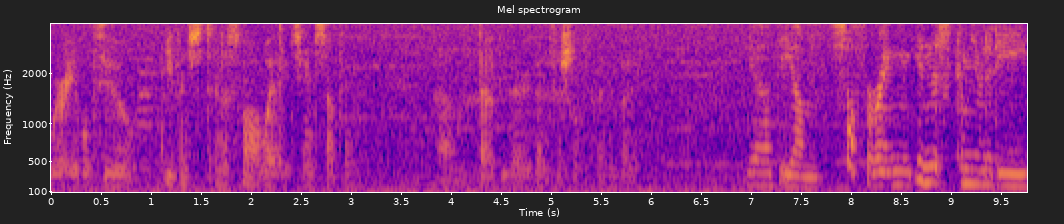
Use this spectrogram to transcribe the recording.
we're able to, even just in a small way, change something. Um, that would be very beneficial for everybody. Yeah, the um, suffering in this community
